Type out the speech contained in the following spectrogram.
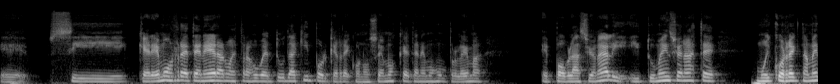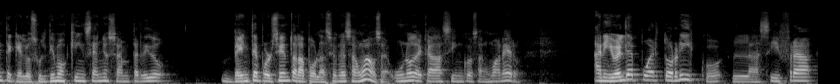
Eh, si queremos retener a nuestra juventud aquí porque reconocemos que tenemos un problema poblacional y, y, tú mencionaste muy correctamente que en los últimos 15 años se han perdido 20% de la población de San Juan, o sea, uno de cada cinco sanjuaneros. A nivel de Puerto Rico, la cifra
